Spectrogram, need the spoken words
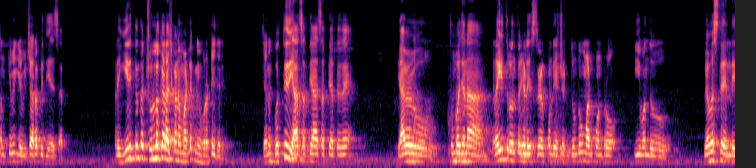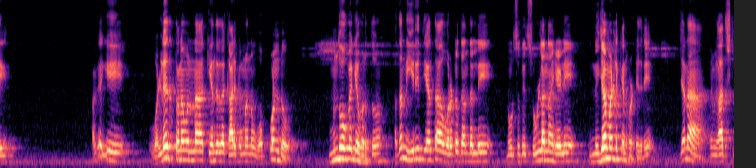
ನಮ್ಮ ಕಿವಿಗೆ ವಿಚಾರ ಬಿದ್ದಿದೆ ಸರ್. ಈ ರೀತಿಯಂತ ಕ್ಷುಲ್ಲಕ ರಾಜಕಾರಣ ಮಾಡ್ಲಿಕ್ಕೆ ನೀವು ಹೊರಟಿದ್ದೀರಿ. ಜನಕ್ಕೆ ಗೊತ್ತಿದೆ ಯಾವ ಸತ್ಯ ಸತ್ಯ ಇದೆ? ಯಾವ್ಯಾವ ತುಂಬ ಜನ ರೈತರು ಅಂತ ಹೇಳಿ ಹೆಸರು ಹೇಳ್ಕೊಂಡು ಎಷ್ಟೆಷ್ಟು ದುಂಡು ಮಾಡಿಕೊಂಡ್ರು ಈ ಒಂದು ವ್ಯವಸ್ಥೆಯಲ್ಲಿ? ಹಾಗಾಗಿ ಒಳ್ಳೆಯತನವನ್ನು ಕೇಂದ್ರದ ಕಾರ್ಯಕ್ರಮವನ್ನು ಒಪ್ಕೊಂಡು ಮುಂದೆ ಹೋಗ್ಬೇಕೇ ಹೊರತು ಅದನ್ನು ಈ ರೀತಿಯಂಥ ಹೊರಟುತನದಲ್ಲಿ ನೂರು ಸತಿ ಸುಳ್ಳನ್ನು ಹೇಳಿ ನಿಜ ಮಾಡ್ಲಿಕ್ಕೆ ಏನು ಹೊರಟಿದ್ರಿ? ಜನ ನಿಮ್ಗೆ ಆದಷ್ಟು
